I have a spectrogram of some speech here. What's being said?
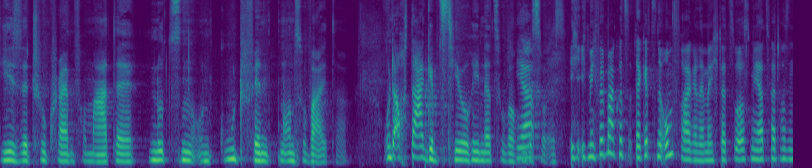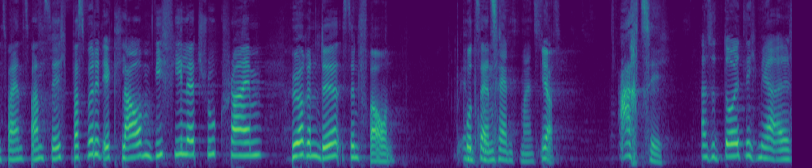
diese True Crime-Formate nutzen und gut finden und so weiter. Und auch da gibt es Theorien dazu, warum Ja, das so ist. ich, ich mich würde mal kurz, da gibt es eine Umfrage nämlich dazu aus dem Jahr 2022. Was würdet ihr glauben, wie viele True Crime Hörende sind Frauen? In Prozent. Prozent meinst du? Ja. das? 80. Also deutlich mehr als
